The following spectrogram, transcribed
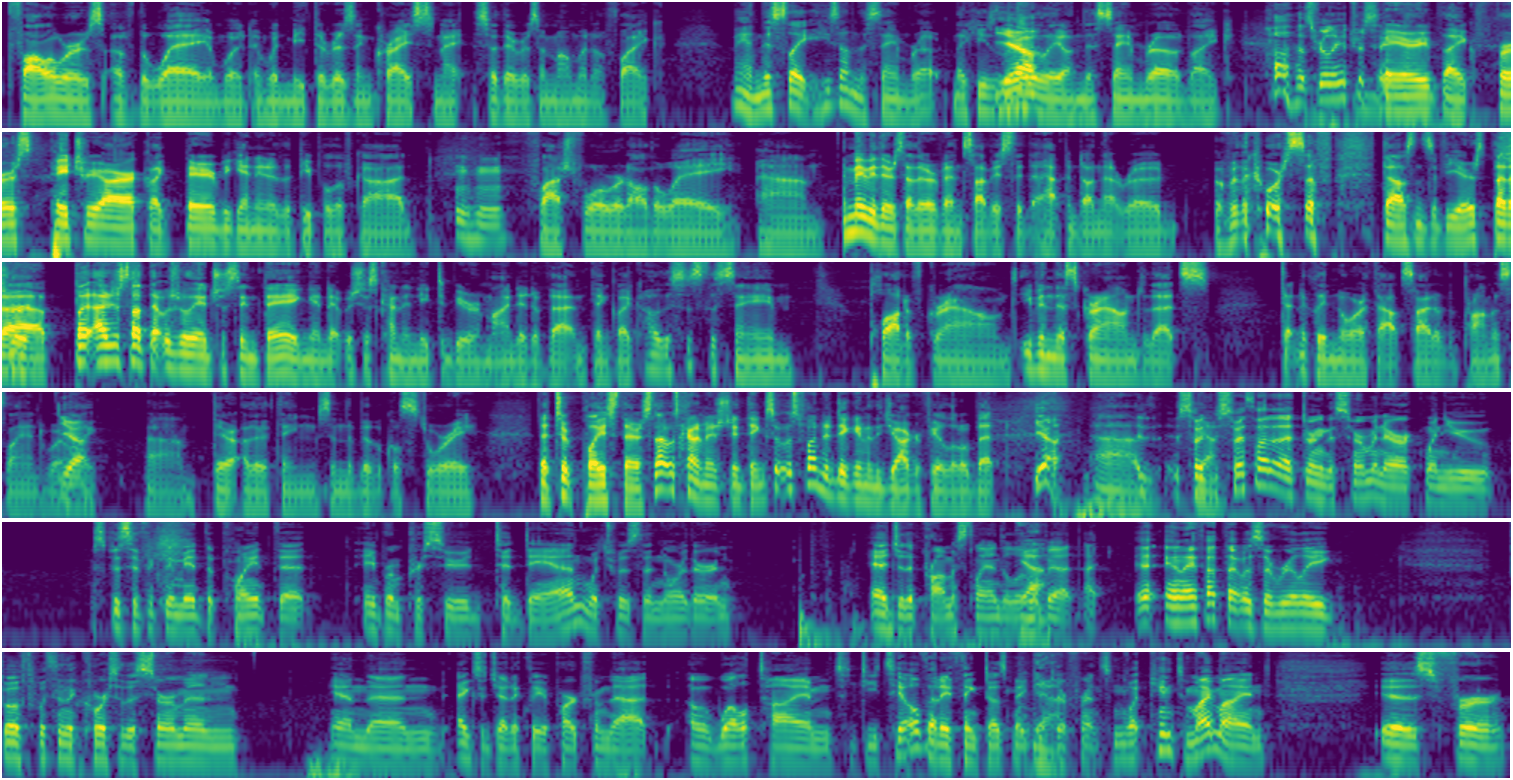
followers of the way and would and would meet the risen Christ and I so there was a moment of like man this like he's on the same road like he's Yeah. literally on this same road like Huh, that's really interesting. very like first patriarch like very beginning of the people of God Mm-hmm. flash forward all the way um and maybe there's other events obviously that happened on that road over the course of thousands of years but Sure. uh but I just thought that was a really interesting thing and it was just kind of neat to be reminded of that and think like oh this is the same plot of ground even this ground that's technically north outside of the promised land where Yeah. like um, there are other things in the biblical story that took place there so that was kind of an interesting thing so it was fun to dig into the geography a little bit Yeah. Um, so, yeah. so I thought of that during the sermon, Eric, when you specifically made the point that Abram pursued to Dan, which was the northern edge of the promised land a little Yeah. bit. I, and I thought that was a really both within the course of the sermon and then exegetically apart from that, a well timed detail that I think does make Yeah. a difference. And what came to my mind is for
